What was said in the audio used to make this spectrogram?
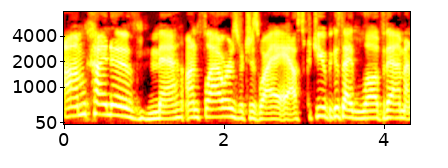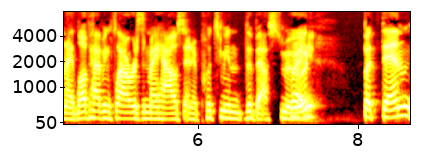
I'm kind of meh on flowers, which is why I asked you because I love them and I love having flowers in my house and it puts me in the best mood. Right. But then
